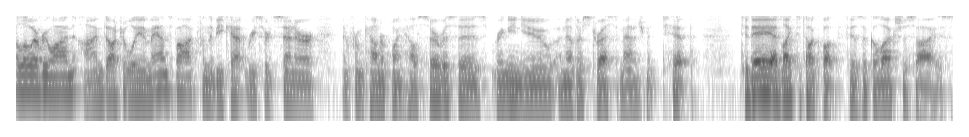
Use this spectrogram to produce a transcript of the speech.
Hello everyone, I'm Dr. William Mansbach from the BCAT Research Center and from Counterpoint Health Services, bringing you another stress management tip. Today I'd like to talk about physical exercise.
